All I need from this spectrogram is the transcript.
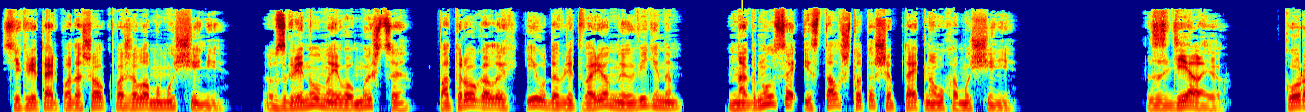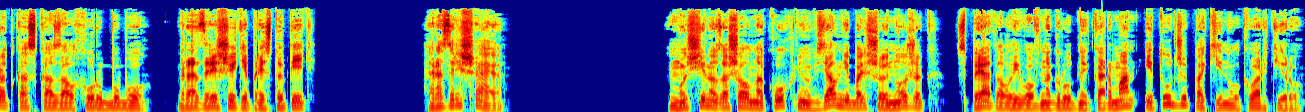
Секретарь подошел к пожилому мужчине, взглянул на его мышцы, потрогал их и, удовлетворенный увиденным, нагнулся и стал что-то шептать на ухо мужчине. «Сделаю», — коротко сказал Хурбубу. «Разрешите приступить?» «Разрешаю». Мужчина зашел на кухню, взял небольшой ножик, спрятал его в нагрудный карман и тут же покинул квартиру.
